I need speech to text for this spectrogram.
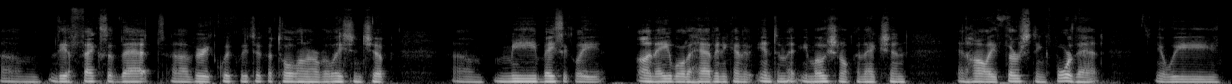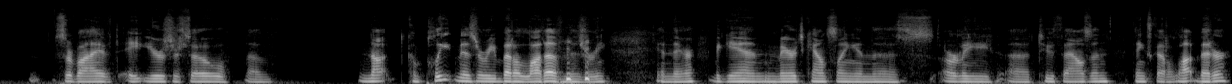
Um, the effects of that uh, very quickly took a toll on our relationship. Um, me basically unable to have any kind of intimate emotional connection, and Holly thirsting for that. You know, we survived eight years or so of not complete misery, but a lot of misery in there. Began marriage counseling in the early uh, 2000. Things got a lot better.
